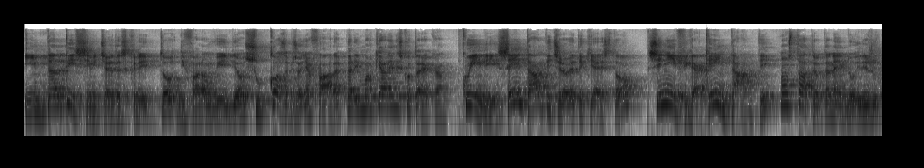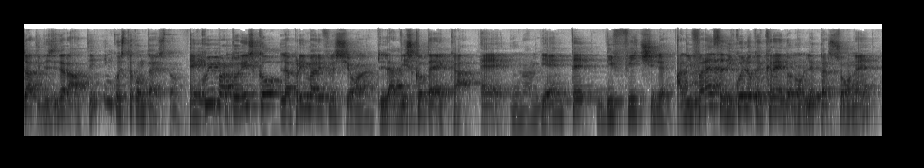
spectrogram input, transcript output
In tantissimi ci avete scritto di fare un video su cosa bisogna fare per rimorchiare in discoteca. Quindi, se in tanti ce l'avete chiesto, significa che in tanti non state ottenendo i risultati desiderati in questo contesto. E qui partorisco la prima riflessione. La discoteca è un ambiente difficile. A differenza di quello che credono le persone,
